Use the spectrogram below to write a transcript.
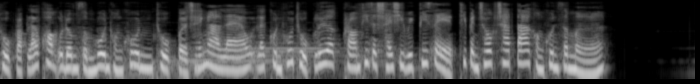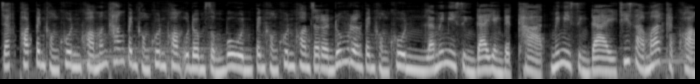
ถูกปรับแล้วความอุดมสมบูรณ์ของคุณถูกเปิดใช้งานแล้ว และคุณผู้ถูกเลือกพร้อมที่จะใช้ชีวิตพิเศษที่เป็นโชคชาติตาของคุณเสมอ แจ็คพอตเป็นของคุณความมั่งคั่งเป็นของคุณความอุดมสมบูรณ์เป็นของคุณความเจริญรุ่งเรืองเป็นของคุณ และไม่มีสิ่งใดอย่างเด็ดขาด ไม่มีสิ่งใดที่สามารถขัดขวาง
